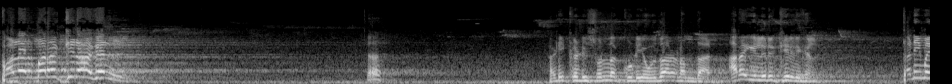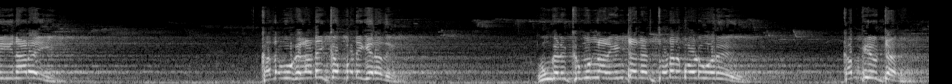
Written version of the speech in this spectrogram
பலர் மறக்கிறார்கள். அடிக்கடி சொல்லக்கூடிய உதாரணம் தான். அறையில் இருக்கிறீர்கள். தனிமையின் அறை. கதவுகள் அடைக்கப்படுகிறது. உங்களுக்கு முன்னால் இன்டர்நெட் தொடர்போடு ஒரு கம்ப்யூட்டர்.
